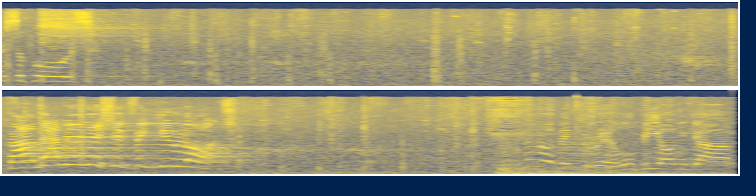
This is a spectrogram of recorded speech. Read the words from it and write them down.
I suppose. Found ammunition for you lot! You know the drill. Be on guard.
